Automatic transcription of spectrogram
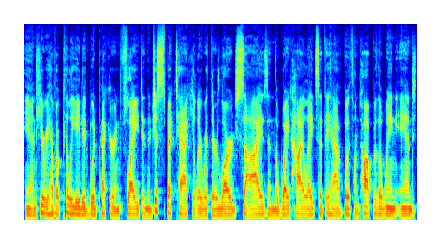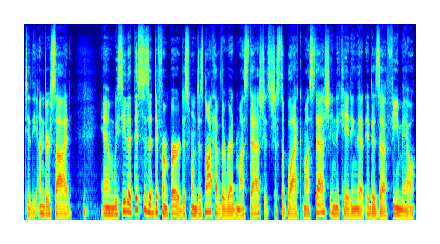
And here we have a pileated woodpecker in flight, and they're just spectacular with their large size and the white highlights that they have both on top of the wing and to the underside. And we see that this is a different bird. This one does not have the red mustache. It's just a black mustache, indicating that it is a female.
